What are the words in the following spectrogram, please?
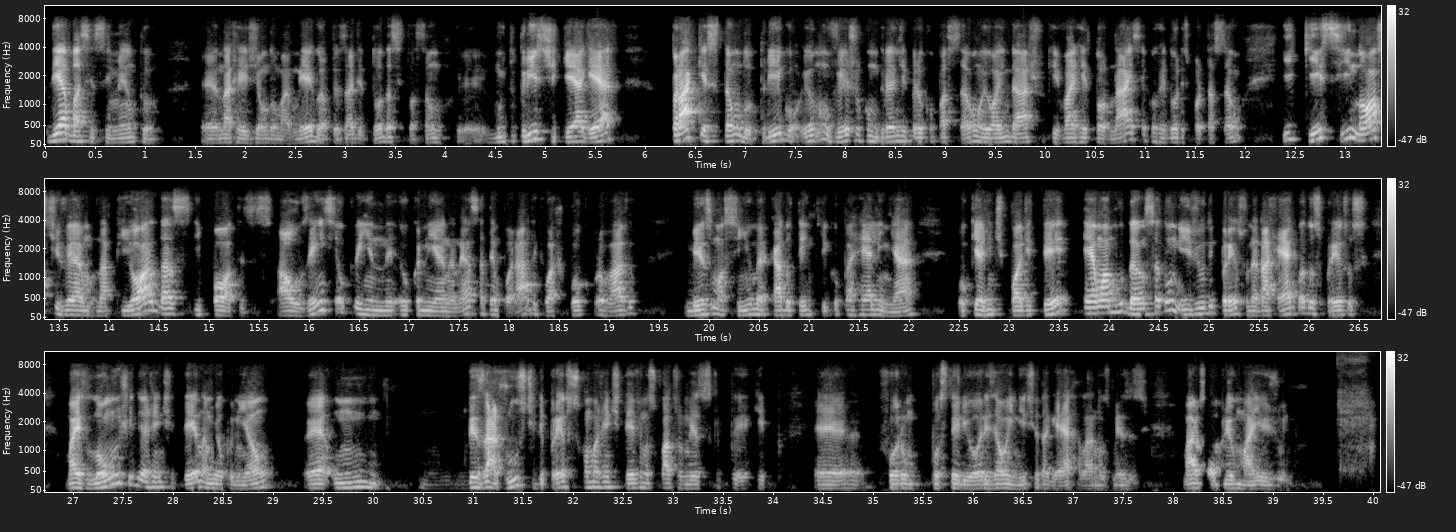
de abastecimento é, na região do Mar Negro, apesar de toda a situação é, muito triste que é a guerra, para a questão do trigo, eu não vejo com grande preocupação. Eu ainda acho que vai retornar esse corredor de exportação e que, se nós tivermos, na pior das hipóteses, a ausência ucraniana nessa temporada, que eu acho pouco provável, mesmo assim o mercado tem trigo para realinhar. O que a gente pode ter é uma mudança do nível de preço, né, da régua dos preços, mas longe de a gente ter, na minha opinião, é, um desajuste de preços como a gente teve nos quatro meses que, que é, foram posteriores ao início da guerra, lá nos meses de março, abril, maio e junho.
